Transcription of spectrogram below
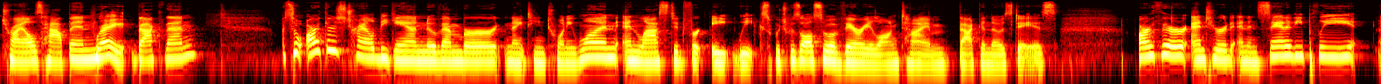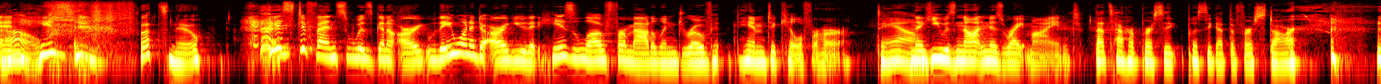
trials happened Right. back then. So Arthur's trial began November 1921 and lasted for eight weeks, which was also a very long time back in those days. Arthur entered an insanity plea, and Oh. his That's new. his defense was going to argue. They wanted to argue that his love for Madeline drove him to kill for her. Damn. That he was not in his right mind. That's how her pussy, pussy got the first star.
